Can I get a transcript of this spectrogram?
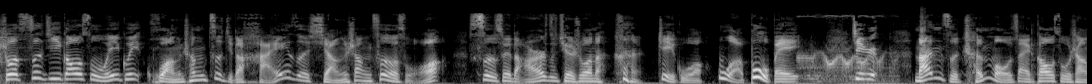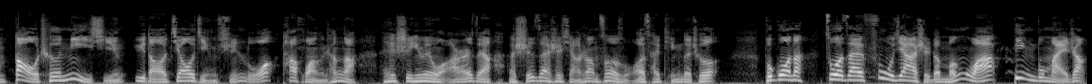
说司机高速违规，谎称自己的孩子想上厕所。四岁的儿子却说呢：“哼，这锅我不背。”近日，男子陈某在高速上倒车逆行，遇到交警巡逻，他谎称啊：“哎，是因为我儿子呀，实在是想上厕所才停的车。”不过呢，坐在副驾驶的萌娃并不买账，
